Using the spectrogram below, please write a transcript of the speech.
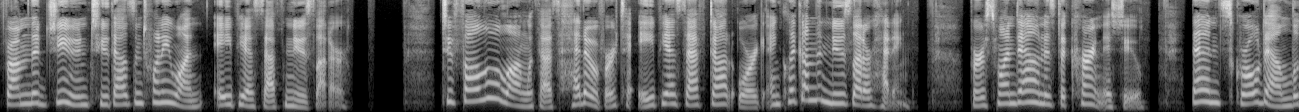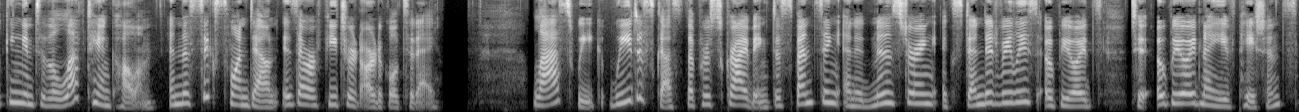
from the June 2021 APSF newsletter. To follow along with us, head over to apsf.org and click on the newsletter heading. First one down is the current issue. Then scroll down looking into the left hand column, and the sixth one down is our featured article today. Last week, we discussed the prescribing, dispensing, and administering extended release opioids to opioid naive patients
